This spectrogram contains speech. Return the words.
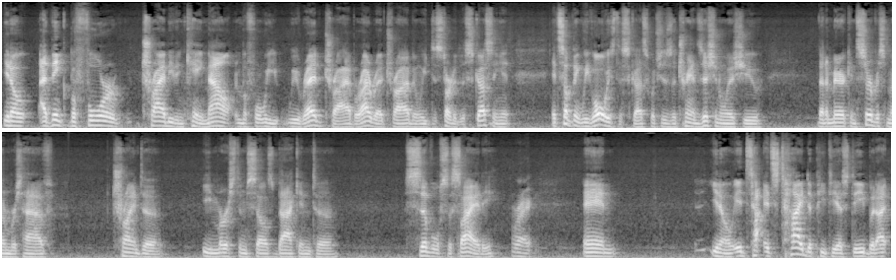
You know, I think before Tribe even came out and before we, we read Tribe or I read Tribe and we just started discussing it, it's something we've always discussed, which is a transitional issue that American service members have trying to immerse themselves back into civil society. Right. And you know, it's it's tied to PTSD, but I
